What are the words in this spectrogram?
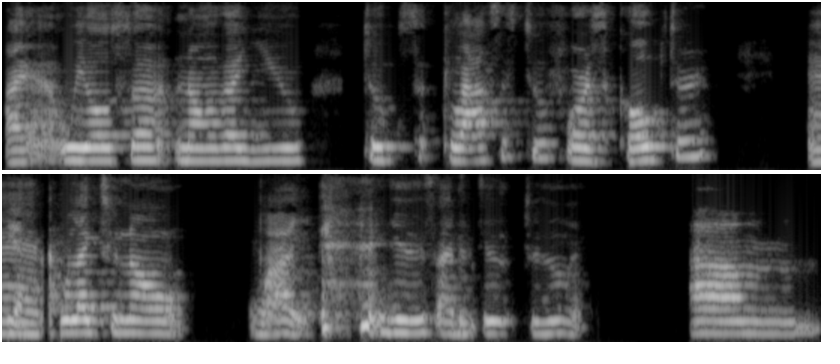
i we also know that you took classes too for sculptor and yeah. i would like to know why you decided to, to do it. Um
